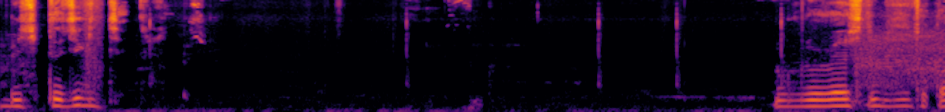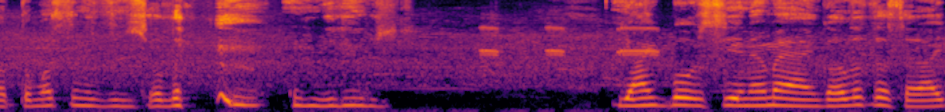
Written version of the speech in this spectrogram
Beşiktaş'a gideceğim. Röveşte bizi tokatlamazsınız inşallah. Biliyoruz. Young Boys yenemeyen Galatasaray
